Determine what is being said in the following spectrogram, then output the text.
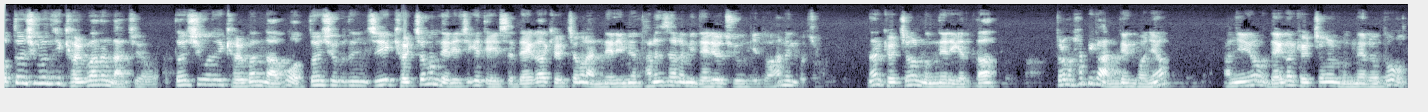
어떤 식으로든지 결과는 나죠. 어떤 식으로든지 결과는 나고 어떤 식으로든지 결정은 내리지게 돼 있어요. 내가 결정을 안 내리면 다른 사람이 내려주기도 하는 거죠. 난 결정을 못 내리겠다. 그럼 합의가 안 된 거냐? 아니에요. 내가 결정을 못 내려도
